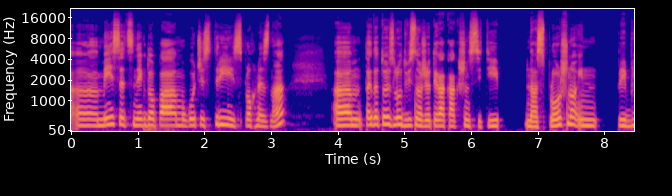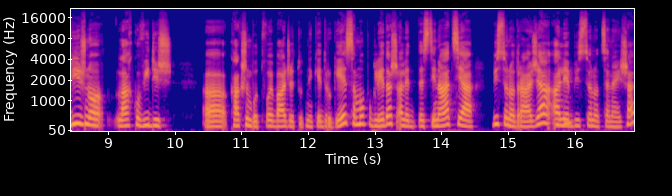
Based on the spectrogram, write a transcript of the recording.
uh, mesec, nekdo pa mogoče s tri sploh ne zna. Um, tako da to je zelo odvisno že od tega, kakšen si ti na splošno in približno lahko vidiš, uh, kakšen bo tvoj budžet tudi nekje druge. Samo pogledaš, ali je destinacija bistveno dražja ali je Mhm. bistveno cenejša.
